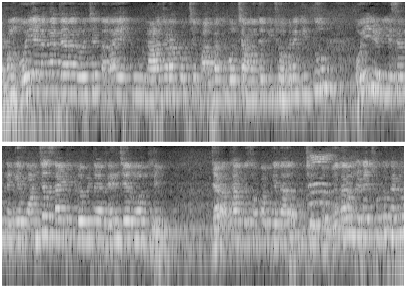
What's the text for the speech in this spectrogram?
এখন ওই এলাকার যারা রয়েছে, তারাই একটু নাড়াচাড়া করছে বাদ বাকি বলছে আমাদের কিছু হবে না। কিন্তু ওই রেডিয়েশন থেকে পঞ্চাশ, ষাট কিলোমিটার রেঞ্জের মধ্যে যারা থাকবে, সকলকে তারা উচ্ছেদ করবে। কারণ এটা ছোটোখাটো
